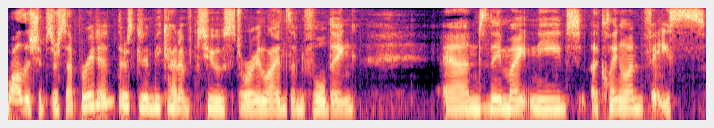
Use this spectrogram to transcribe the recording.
While the ships are separated, there's going to be kind of two storylines unfolding. And they might need a Klingon face.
